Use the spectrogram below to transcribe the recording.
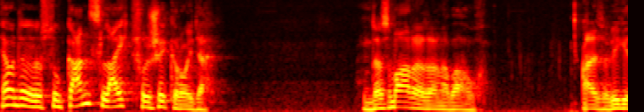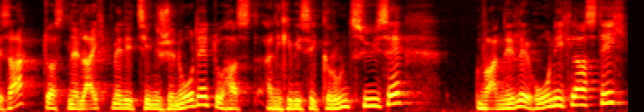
Ja, und da hast du ganz leicht frische Kräuter. Und das war er dann aber auch. Also wie gesagt, du hast eine leicht medizinische Note, du hast eine gewisse Grundsüße, Vanille, Honiglastig,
